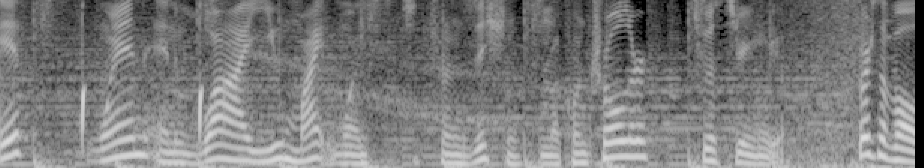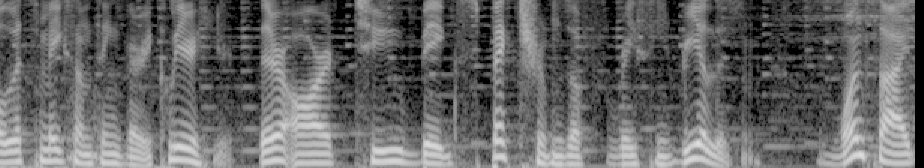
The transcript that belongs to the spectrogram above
if, when, and why you might want to transition from a controller to a steering wheel. First of all, let's make something very clear here. There are two big spectrums of racing realism. On one side,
